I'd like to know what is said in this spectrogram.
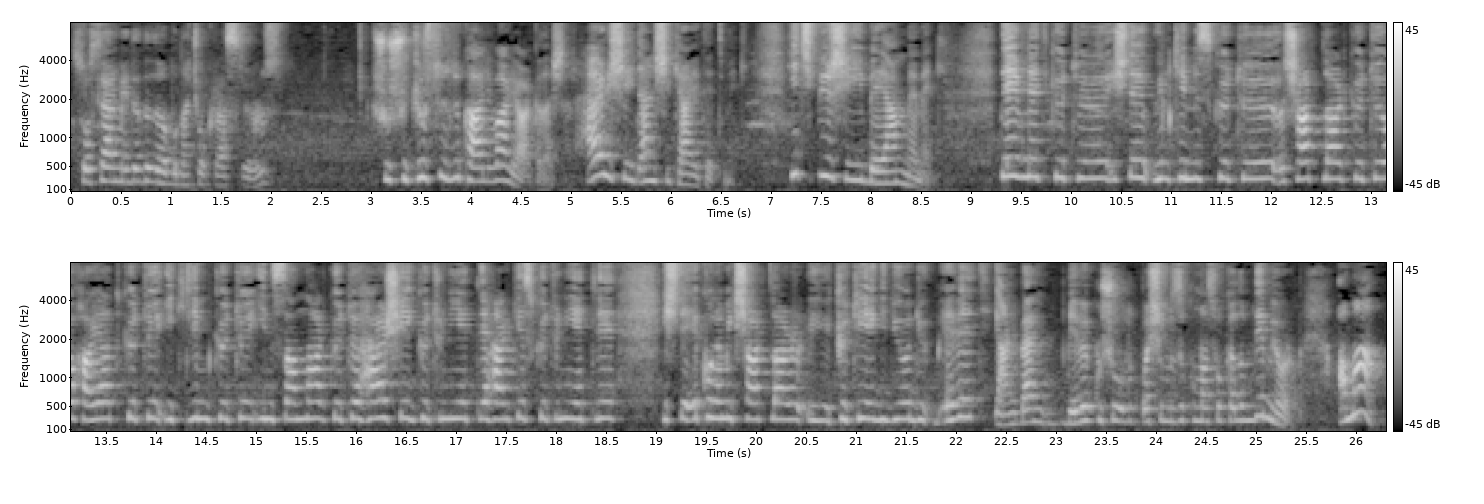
sosyal medyada da buna çok rastlıyoruz. Şu şükürsüzlük hali var ya arkadaşlar, her şeyden şikayet etmek, hiçbir şeyi beğenmemek, devlet kötü, işte ülkemiz kötü, şartlar kötü, hayat kötü, iklim kötü, insanlar kötü, her şey kötü niyetli, herkes kötü niyetli, işte ekonomik şartlar e, kötüye gidiyor. Evet yani ben deve kuşu olup başımızı kuma sokalım demiyorum. Ama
